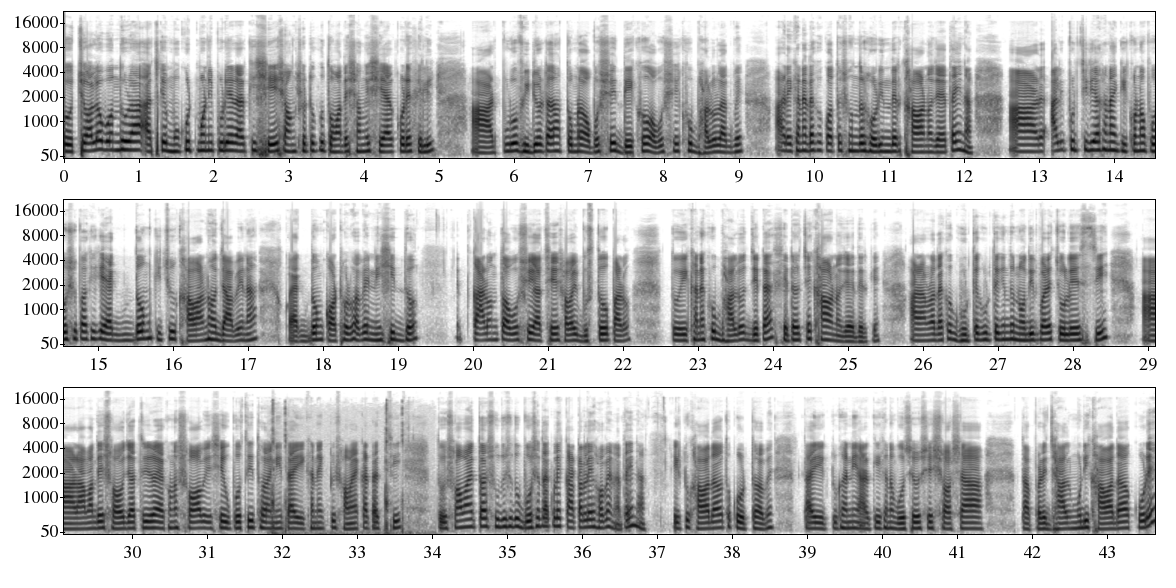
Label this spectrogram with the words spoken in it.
তো চলো বন্ধুরা, আজকে মুকুটমণিপুরের আর কি শেষ অংশটুকু তোমাদের সঙ্গে শেয়ার করে ফেলি। আর পুরো ভিডিওটা তোমরা অবশ্যই দেখো, অবশ্যই খুব ভালো লাগবে। আর এখানে দেখো কত সুন্দর হরিণদের খাওয়ানো যায়, তাই না? আর আলিপুর চিড়িয়াখানায় কি কোনো পশু পাখিকে একদম কিছু খাওয়ানো যাবে না, একদম কঠোরভাবে নিষিদ্ধ। কারণ তো অবশ্যই আছে, সবাই বুঝতেও পারো। তো এখানে খুব ভালো যেটা, সেটা হচ্ছে খাওয়ানো যায় এদেরকে। আর আমরা দেখো ঘুরতে ঘুরতে কিন্তু নদীর পাড়ে চলে এসেছি। আর আমাদের সহযাত্রীরা এখনও সব এসে উপস্থিত হয়নি, তাই এখানে একটু সময় কাটাচ্ছি। তো সময় তো আর শুধু শুধু বসে থাকলে কাটালে হবে না, তাই না? একটু খাওয়া দাওয়া তো করতে হবে। তাই একটুখানি আর কি এখানে বসে বসে শশা, তারপরে ঝালমুড়ি খাওয়া দাওয়া করে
